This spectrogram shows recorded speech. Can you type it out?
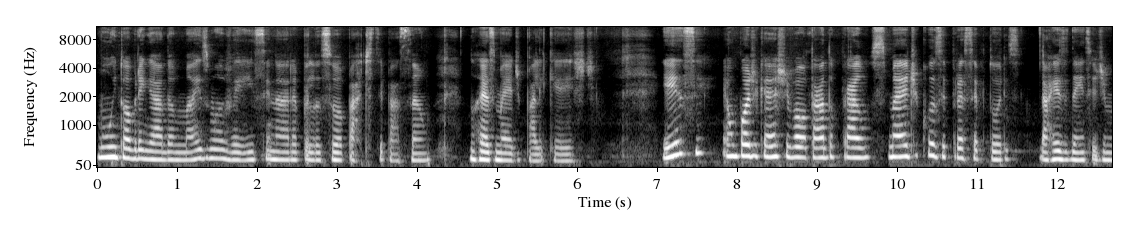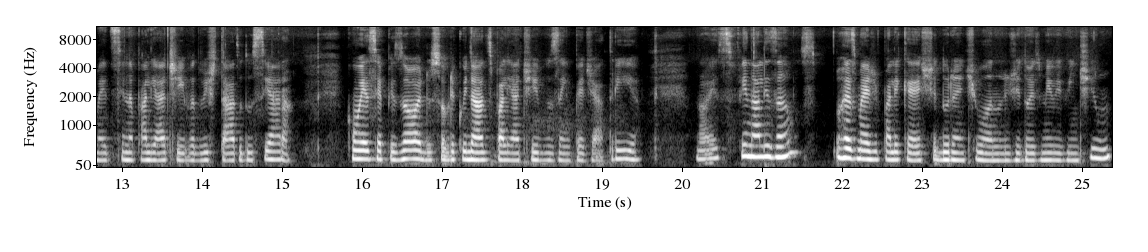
Muito obrigada mais uma vez, Sinara, pela sua participação no Resmed Palicast. Esse é um podcast voltado para os médicos e preceptores da Residência de Medicina Paliativa do Estado do Ceará. Com esse episódio sobre cuidados paliativos em pediatria, nós finalizamos o Resmed Palicast durante o ano de 2021.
